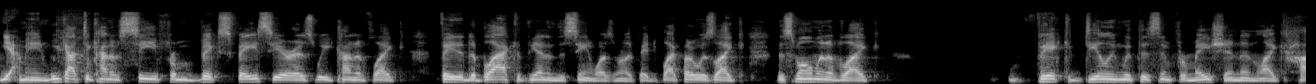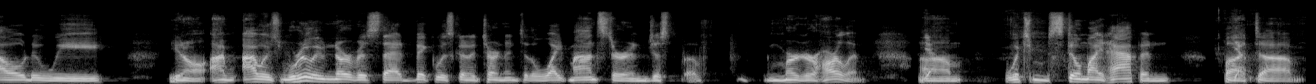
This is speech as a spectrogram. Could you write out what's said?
Yeah. I mean, we got to kind of see from Vic's face here as we kind of like faded to black at the end of the scene. It wasn't really faded to black, but it was like this moment of like Vic dealing with this information and like, how do we you know, I I was really nervous that Vic was going to turn into the white monster and just uh, murder Harlan, yeah. um, which still might happen. But yeah. Um,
